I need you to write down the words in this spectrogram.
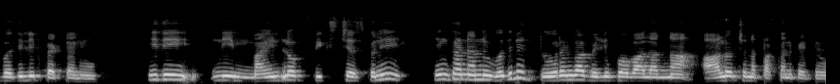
వదిలిపెట్టను. ఇది నీ మైండ్లో ఫిక్స్ చేసుకుని ఇంకా నన్ను వదిలి దూరంగా వెళ్ళిపోవాలన్న ఆలోచన పక్కన పెట్టు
